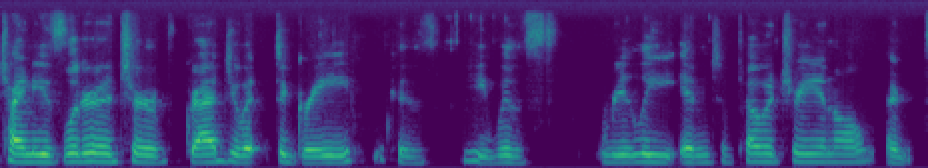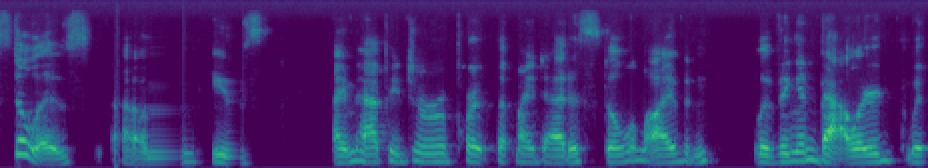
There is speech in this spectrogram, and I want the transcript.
Chinese literature graduate degree because he was really into poetry and all, and still is. Um, he's. I'm happy to report that my dad is still alive and living in Ballard with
